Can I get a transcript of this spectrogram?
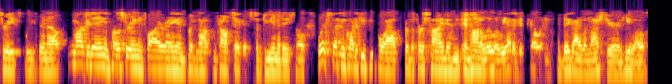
streets. We've been out marketing and postering and flyering and putting out some comp tickets to the community. So we're expecting quite a few people out for the first time in, in Honolulu. We had a good show in the Big Island last year in Hilo.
